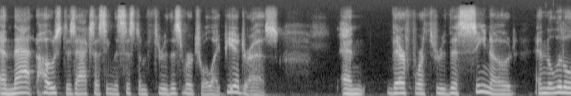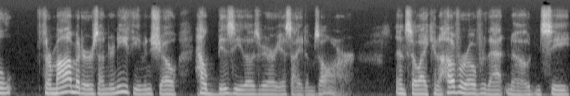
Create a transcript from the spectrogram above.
and that host is accessing the system through this virtual IP address and therefore through this C node and the little thermometers underneath even show how busy those various items are. And so I can hover over that node and see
